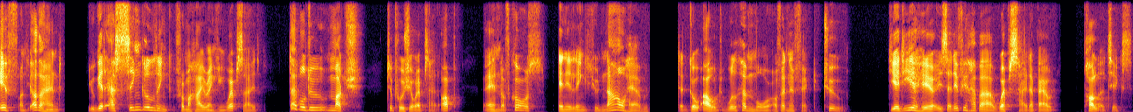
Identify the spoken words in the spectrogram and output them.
If, on the other hand, you get a single link from a high ranking website, that will do much to push your website up, and of course, any links you now have that go out will have more of an effect too. The idea here is that if you have a website about politics,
